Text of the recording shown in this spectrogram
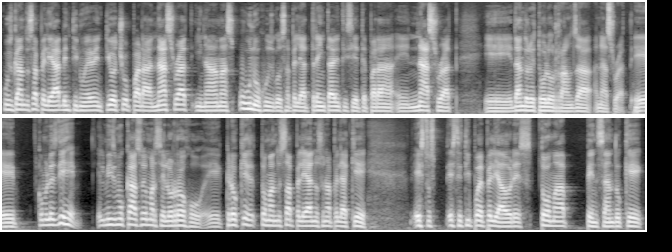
juzgando esa pelea 29-28 para Nasrat. Y nada más uno juzgó esa pelea 30-27 para Nasrat. dándole todos los rounds a Nasrat. como les dije, el mismo caso de Marcelo Rojo. Eh, creo que tomando esta pelea no es una pelea que estos, este tipo de peleadores toma pensando que,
